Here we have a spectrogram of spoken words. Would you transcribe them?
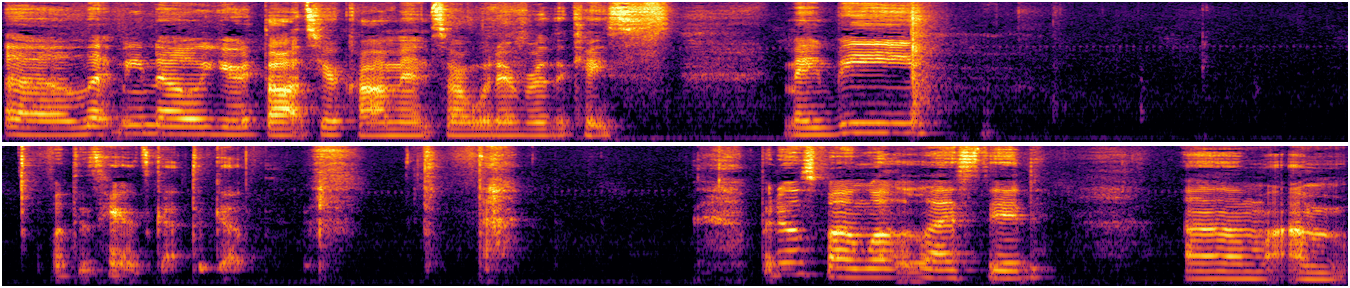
Uh, let me know your thoughts, your comments, or whatever the case may be. But this hair's got to go. but it was fun while it lasted. Um, I'm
